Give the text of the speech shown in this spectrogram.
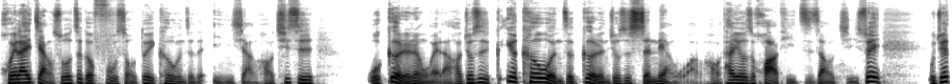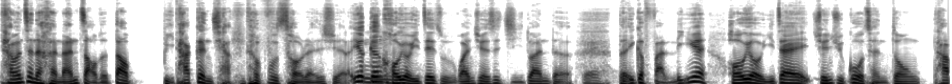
回来讲说这个副手对柯文哲的影响哈，其实我个人认为啦哈，就是因为柯文哲个人就是声量王哈，他又是话题制造机，所以我觉得台湾真的很难找得到。比他更强的复仇人选了，因为跟侯友谊这组完全是极端的、嗯、的一个反例。因为侯友谊在选举过程中，他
